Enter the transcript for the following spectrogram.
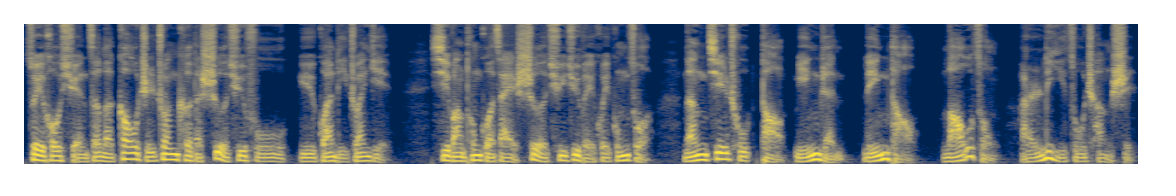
最后选择了高职专科的社区服务与管理专业。希望通过在社区居委会工作，能接触到名人、领导、老总而立足城市。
